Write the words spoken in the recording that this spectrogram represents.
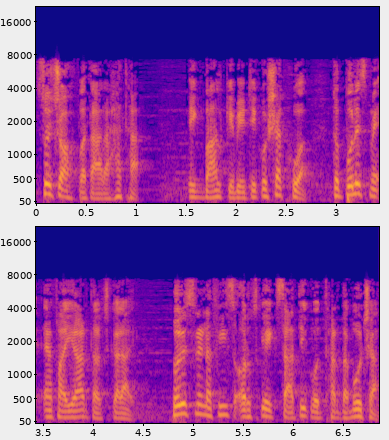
स्विच ऑफ़ बता रहा था। इकबाल के बेटे को शक हुआ तो पुलिस में एफआईआर दर्ज कराई। पुलिस ने नफीस और उसके एक साथी को धर दबोचा।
